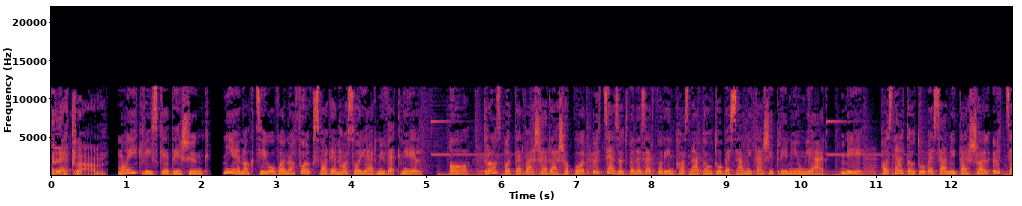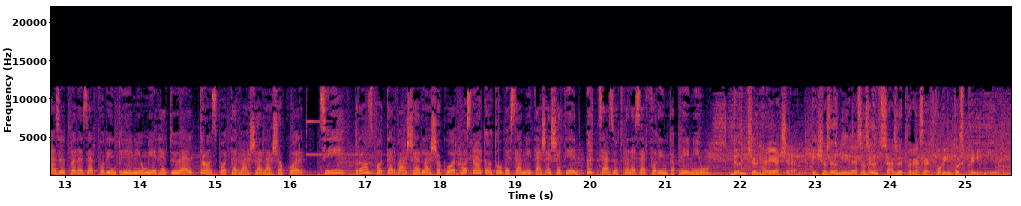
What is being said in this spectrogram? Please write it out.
Reklám. Mai kvízkérdésünk Milyen akció van a Volkswagen haszonjárműveknél? A. Transporter vásárlásakor 550 ezer forint használt autóbeszámítási prémium jár. B. Használt autóbeszámítással 550 ezer forint prémium érhető el transporter vásárlásakor. C. Transporter vásárlásakor használt autóbeszámítás esetén 550 ezer forint a prémium. Döntsön helyesen, és az öné lesz az 550 ezer forintos prémium.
